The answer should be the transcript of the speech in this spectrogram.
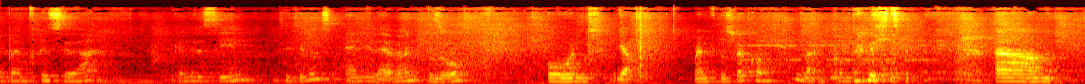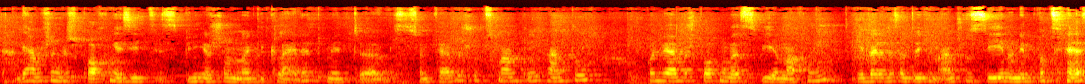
Beim Friseur. Könnt ihr das sehen? Seht ihr das? N11, so. Und ja, mein Friseur kommt, nein, kommt er nicht. ähm, wir haben schon gesprochen, ihr seht, jetzt bin ich ja schon gekleidet mit äh, so einem Färbeschutzmantel, Handtuch. Und wir haben besprochen, was wir machen. Ihr werdet das natürlich im Anschluss sehen und im Prozess.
